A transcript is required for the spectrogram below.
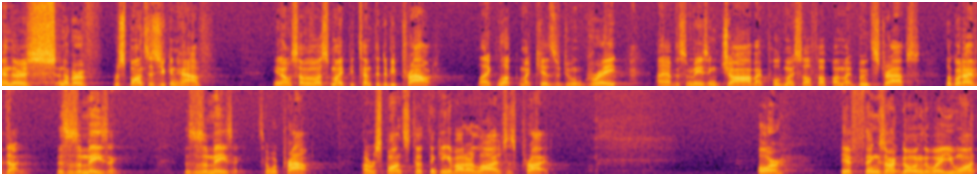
And there's a number of responses you can have. You know, some of us might be tempted to be proud. Like, look, my kids are doing great. I have this amazing job. I pulled myself up by my bootstraps. Look what I've done. This is amazing. This is amazing. So we're proud. Our response to thinking about our lives is pride. Or, if things aren't going the way you want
